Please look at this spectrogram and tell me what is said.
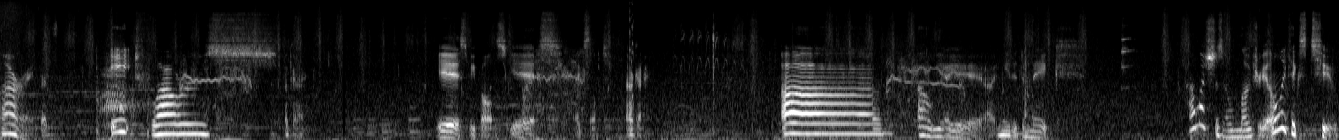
Alright, that's eight flowers. Okay. Yes, meatballs. Yes. Excellent. Okay. Uh. Oh yeah, yeah, yeah. I needed to make. How much does a luxury? It only takes two.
